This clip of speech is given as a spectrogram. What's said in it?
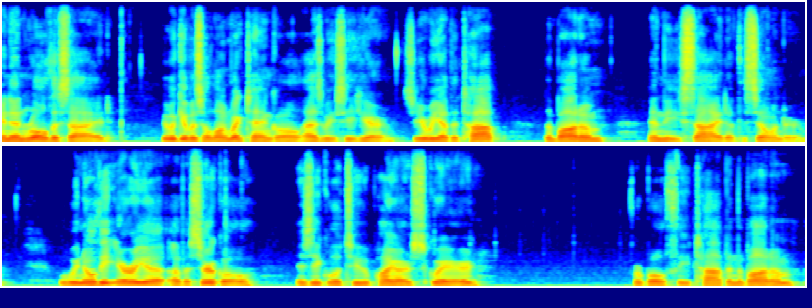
and then roll the side, it would give us a long rectangle as we see here. So here we have the top, the bottom, and the side of the cylinder. Well, we know the area of a circle is equal to pi r squared for both the top and the bottom.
